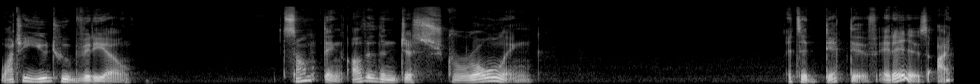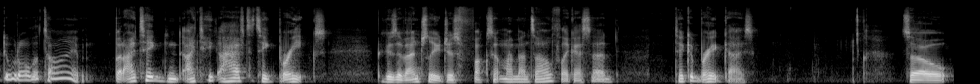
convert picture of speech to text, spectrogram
Watch a YouTube video. Something other than just scrolling it's addictive. It is. I do it all the time. But I take I take I have to take breaks because eventually it just fucks up my mental health like I said. Take a break, guys. So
